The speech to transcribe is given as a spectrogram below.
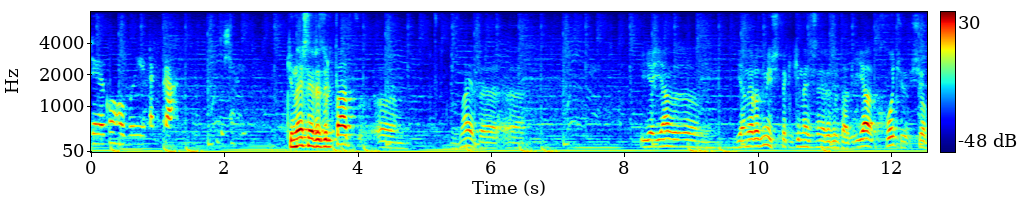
до якого ви так прагнете досягнути? Кінечний результат, е, знаєте, е, я, я, е, я не розумію, що таке кінечний результат. Я хочу, щоб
